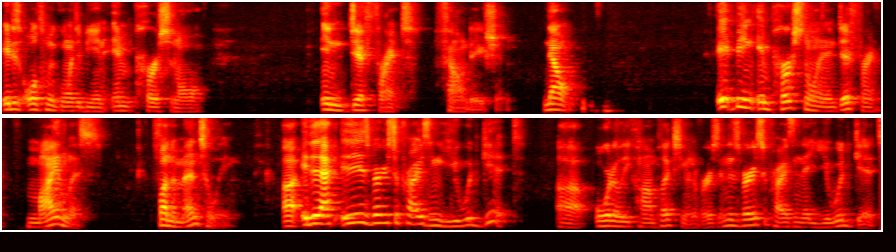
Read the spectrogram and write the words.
it is ultimately going to be an impersonal, indifferent foundation. Now, it being impersonal and indifferent, mindless, fundamentally, uh, it, is, it is very surprising you would get uh, orderly, complex universe, and it's very surprising that you would get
